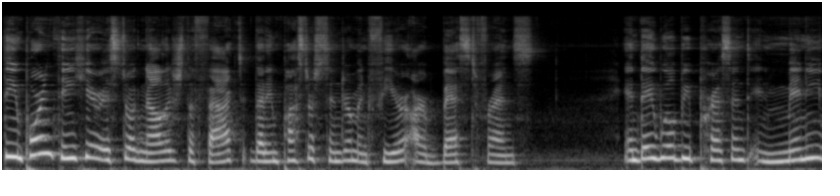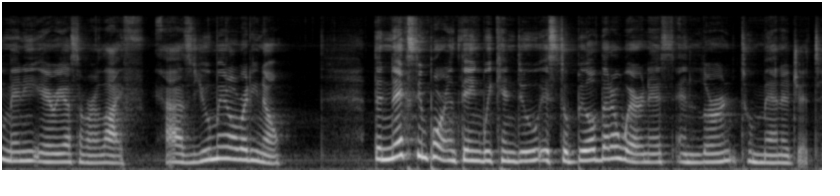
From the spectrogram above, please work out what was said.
The important thing here is to acknowledge the fact that imposter syndrome and fear are best friends. And they will be present in many, many areas of our life, as you may already know. The next important thing we can do is to build that awareness and learn to manage it.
